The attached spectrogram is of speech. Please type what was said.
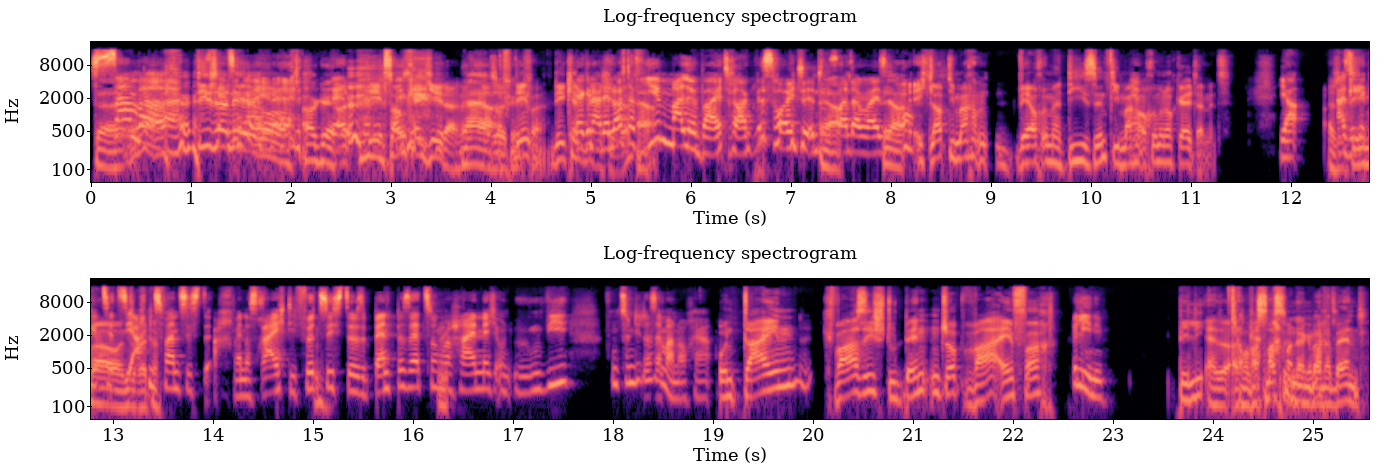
Samba! Di Janeiro. Okay. Den Song kennt jeder. Ne? Ja, ja, also den, den kennt Ja, genau, der läuft auf jedem Malle-Beitrag bis heute interessanterweise Ja. Ich glaube, die machen, wer auch immer die sind, die machen Ja. auch immer noch Geld damit. Ja, Also, also da gibt es jetzt die so weiter. 28. Ach, wenn das reicht, die 40. Bandbesetzung Mhm. wahrscheinlich und irgendwie funktioniert das immer noch, ja. Und dein quasi Studentenjob war einfach Bellini. Billy. Also, also Aber was macht man denn bei einer? Band?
